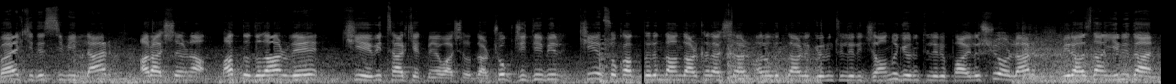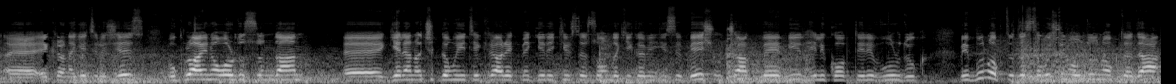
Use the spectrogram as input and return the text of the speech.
belki de siviller araçlarına atladılar ve Kiev'i terk etmeye başladılar. Çok ciddi bir Kiev sokaklarından da arkadaşlar aralıklarla görüntüleri, canlı görüntüleri paylaşıyorlar. Birazdan yeniden e, ekrana getireceğiz. Ukrayna ordusundan ee, gelen açıklamayı tekrar etmek gerekirse son dakika bilgisi 5 uçak ve bir helikopteri vurduk. Ve bu noktada savaşın olduğu noktada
